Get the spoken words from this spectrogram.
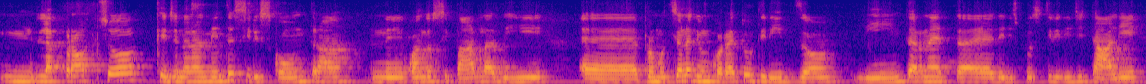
l'approccio che generalmente si riscontra quando si parla di eh, promozione di un corretto utilizzo di internet e dei dispositivi digitali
